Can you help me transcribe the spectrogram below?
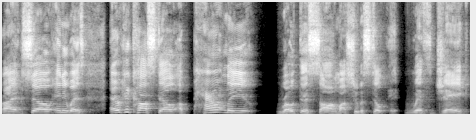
Right, so anyways, Erika Costello apparently wrote this song while she was still with Jake,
